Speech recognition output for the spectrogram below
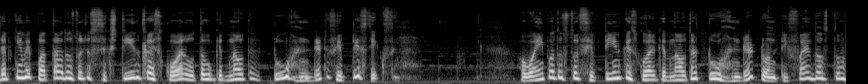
जबकि हमें पता है दोस्तों, जो सिक्सटीन का स्क्वायर होता है, वो कितना होता है? टू हंड्रेड फिफ्टी सिक्स और वहीं पर दोस्तों फिफ्टीन का स्क्वायर कितना होता है? टू हंड्रेड ट्वेंटी फाइव दोस्तों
